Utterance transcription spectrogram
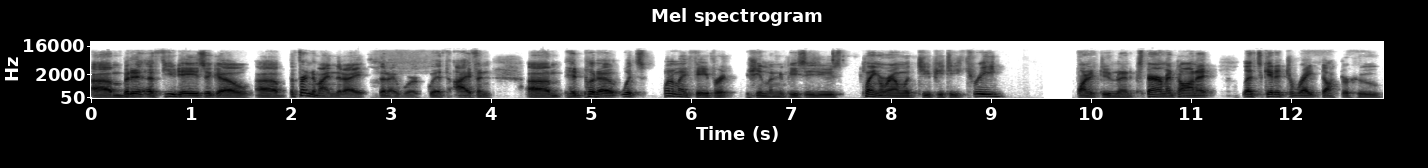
um, but a, a, few days ago, uh, a friend of mine that I that I work with, Ivan, um, had put out what's one of my favorite machine learning pieces. He was playing around with GPT three, wanted to do an experiment on it. Let's get it to write Doctor Who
